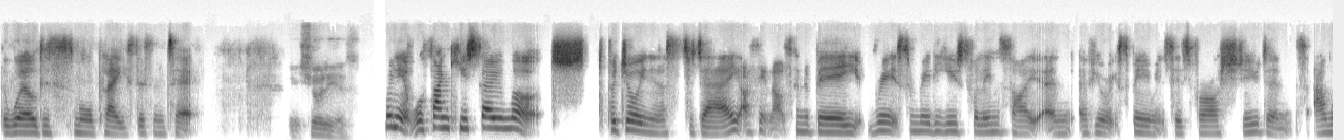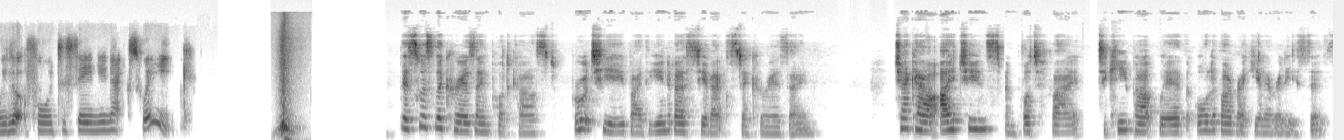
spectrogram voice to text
the world is a small place, isn't it? It surely is. Brilliant. Well, thank you so much for joining us today. I think that's going to be re- some really useful insight and of your experiences for our students. And we look forward to seeing you next week. This was the Career Zone podcast, brought to you by the University of Exeter Career Zone. Check out iTunes and Spotify to keep up with all of our regular releases.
